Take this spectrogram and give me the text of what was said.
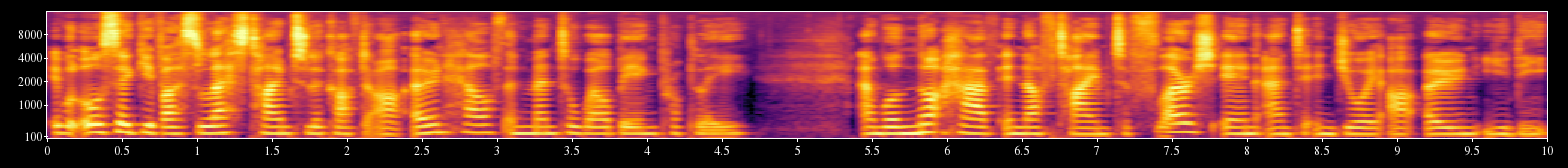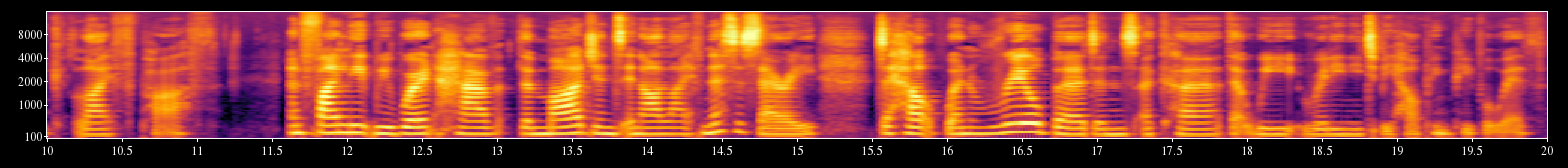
It will also give us less time to look after our own health and mental well being properly and will not have enough time to flourish in and to enjoy our own unique life path. And finally, we won't have the margins in our life necessary to help when real burdens occur that we really need to be helping people with.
